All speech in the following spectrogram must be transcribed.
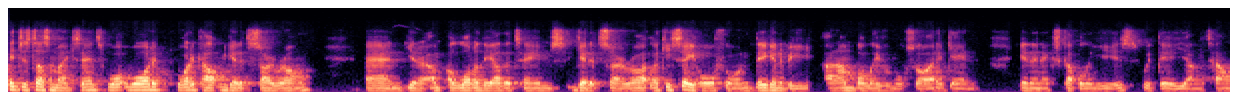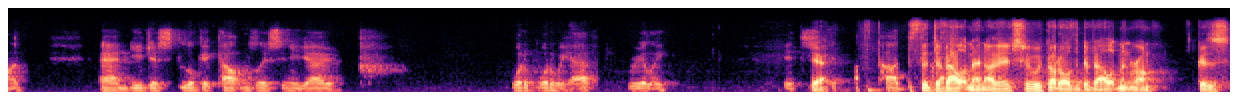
it just doesn't make sense. Why, why, do, why do Carlton get it so wrong? And, you know, a, a lot of the other teams get it so right. Like you see Hawthorn, they're going to be an unbelievable side again in the next couple of years with their young talent. And you just look at Carlton's list and you go, what, what do we have, really? It's, Yeah. it's hard. It's the development. I think we've got all the development wrong because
